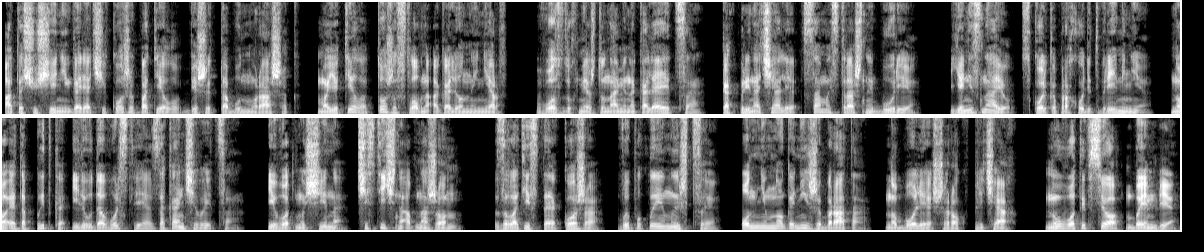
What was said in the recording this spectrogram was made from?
От ощущений горячей кожи по телу бежит табун мурашек. Мое тело тоже словно оголенный нерв. Воздух между нами накаляется, как при начале самой страшной бури. Я не знаю, сколько проходит времени, но эта пытка или удовольствие заканчивается. И вот мужчина частично обнажен. Золотистая кожа, выпуклые мышцы. Он немного ниже брата, но более широк в плечах. «Ну вот и все, Бэмби,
